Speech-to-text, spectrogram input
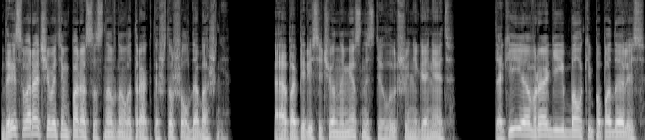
Да и сворачивать им пора с основного тракта, что шел до башни. А по пересеченной местности лучше не гонять. Такие овраги и балки попадались,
